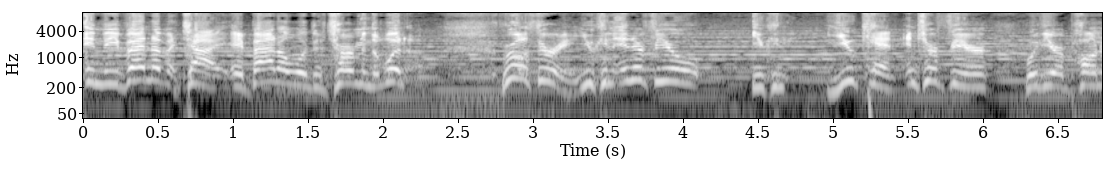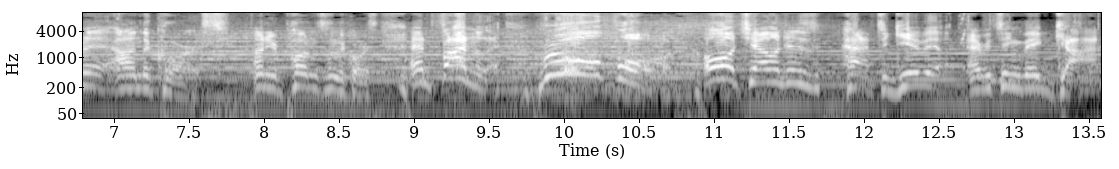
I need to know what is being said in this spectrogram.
in the event of a tie, a battle will determine the winner. Rule three: you can interfere. You can you can interfere with your opponent on the course, on your opponents on the course. And finally, rule four: all challenges have to give it everything they got.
